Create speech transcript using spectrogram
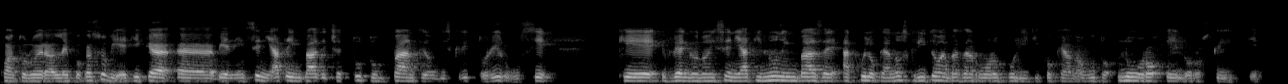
quanto lo era all'epoca sovietica, eh, viene insegnata in base, c'è tutto un pantheon di scrittori russi che vengono insegnati non in base a quello che hanno scritto, ma in base al ruolo politico che hanno avuto loro e i loro scritti.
